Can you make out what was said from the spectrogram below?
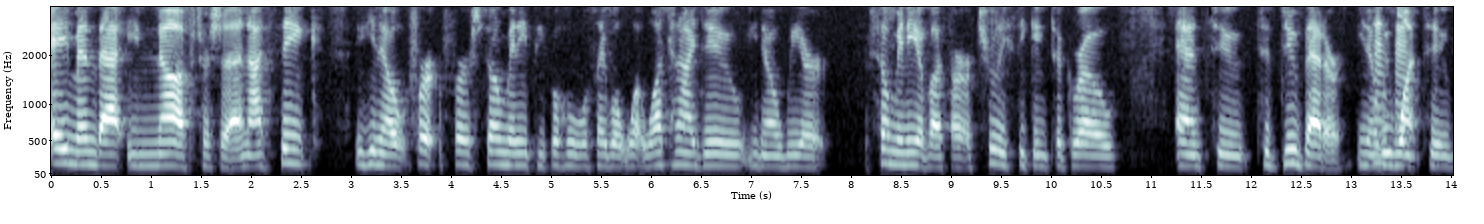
amen that enough, Tricia. And I think you know, for for so many people who will say, "Well, what what can I do?" You know, we are so many of us are truly seeking to grow and to to do better you know mm-hmm. we want to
